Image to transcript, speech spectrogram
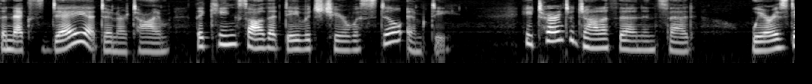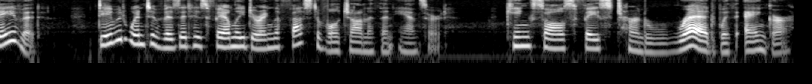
The next day at dinner time, the king saw that David's chair was still empty. He turned to Jonathan and said, Where is David? David went to visit his family during the festival, Jonathan answered. King Saul's face turned red with anger.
